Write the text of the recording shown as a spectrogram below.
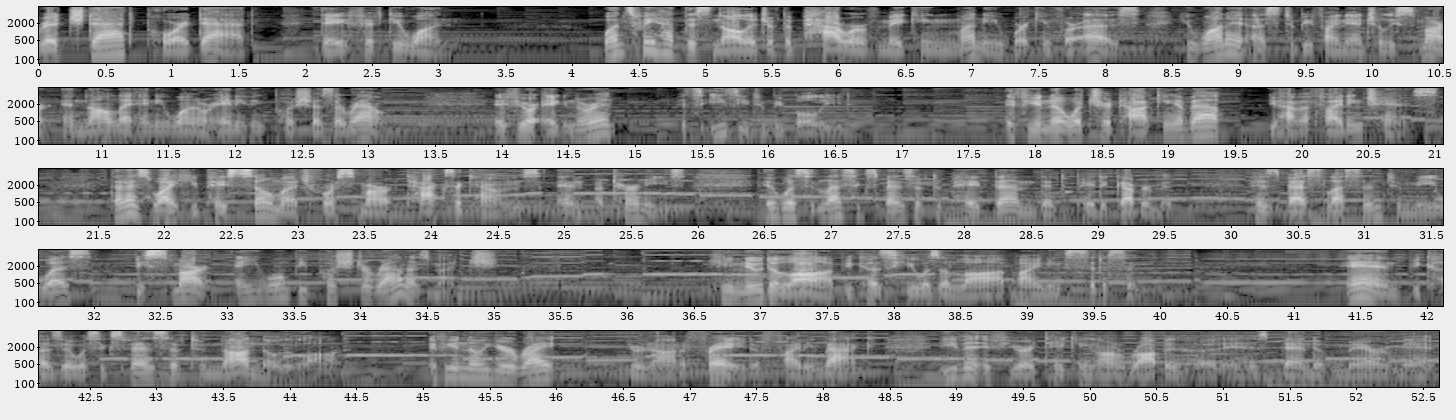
Rich Dad, Poor Dad, Day 51. Once we had this knowledge of the power of making money working for us, he wanted us to be financially smart and not let anyone or anything push us around. If you're ignorant, it's easy to be bullied. If you know what you're talking about, you have a fighting chance. That is why he pays so much for smart tax accountants and attorneys. It was less expensive to pay them than to pay the government. His best lesson to me was be smart and you won't be pushed around as much. He knew the law because he was a law abiding citizen, and because it was expensive to not know the law. If you know you're right, you're not afraid of fighting back even if you are taking on Robin Hood and his band of merry men.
